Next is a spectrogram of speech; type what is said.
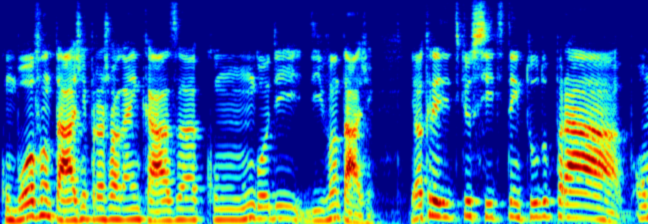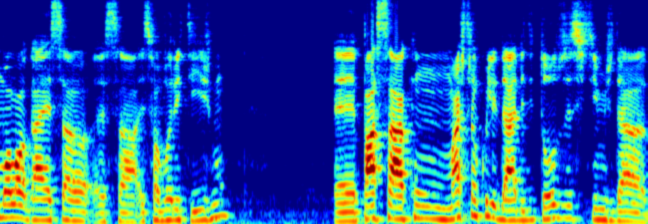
com boa vantagem para jogar em casa com um gol de, de vantagem. Eu acredito que o City tem tudo para homologar essa, essa, esse favoritismo, é, passar com mais tranquilidade de todos esses times da,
